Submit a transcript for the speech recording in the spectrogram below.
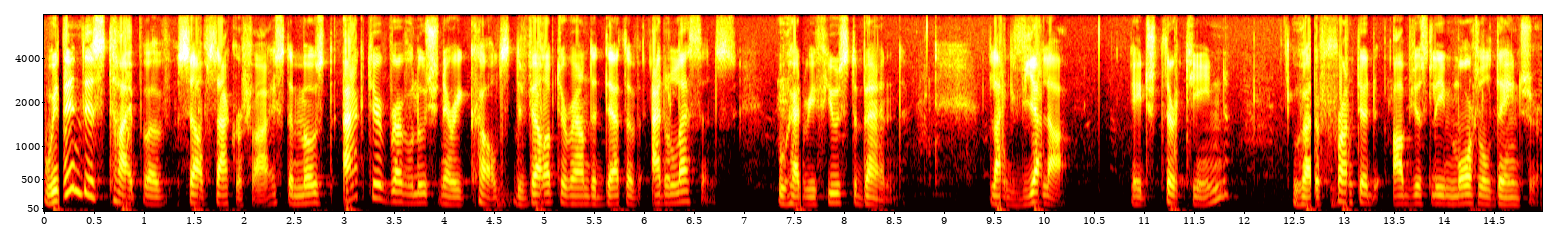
Within this type of self sacrifice, the most active revolutionary cults developed around the death of adolescents who had refused to bend, like Viala, aged 13, who had affronted obviously mortal danger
